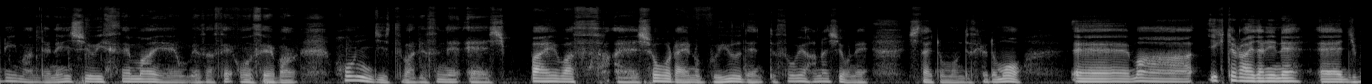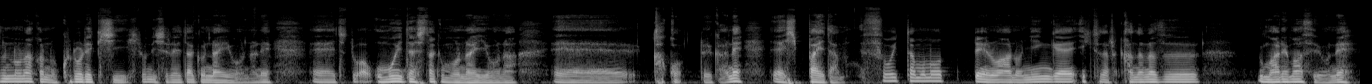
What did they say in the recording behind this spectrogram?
リーマンで年収1000万円を目指せ音声版本日はですね、えー、失敗は、えー、将来の武勇伝ってそういう話をねしたいと思うんですけども、えー、まあ生きてる間にね、えー、自分の中の黒歴史人に知られたくないようなね、えー、ちょっと思い出したくもないような、え過去というかね、え失敗談そういったものっていうのはあの人間生きてたら必ず生まれますよね。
